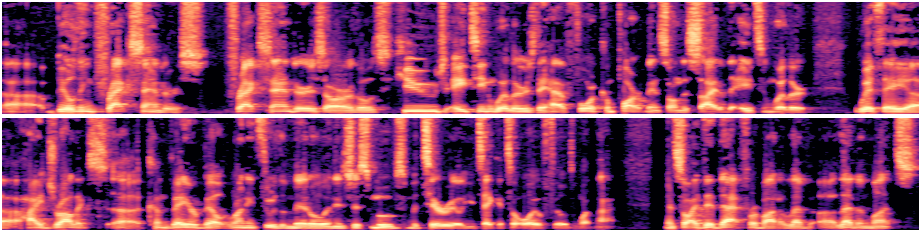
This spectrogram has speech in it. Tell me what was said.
uh, building frac sanders. Frac sanders are those huge 18 wheelers. They have four compartments on the side of the 18 wheeler with a uh, hydraulics uh, conveyor belt running through the middle, and it just moves material. You take it to oil fields and whatnot. And so I did that for about 11, uh, 11 months.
